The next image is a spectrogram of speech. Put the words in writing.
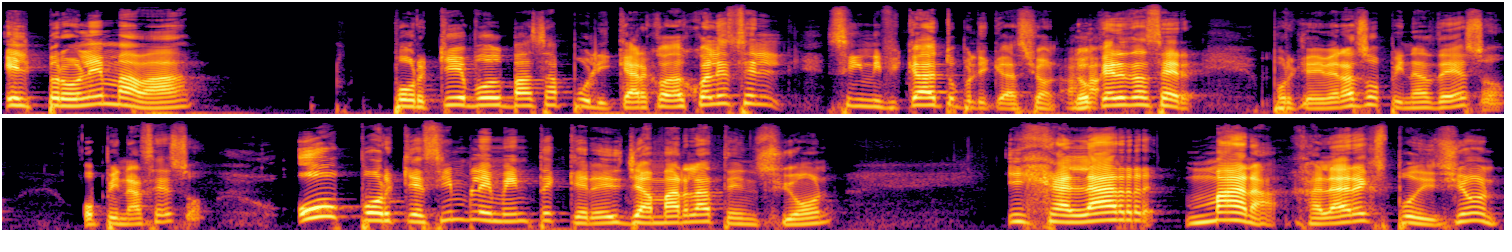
El problema va, ¿por qué vos vas a publicar cosas? ¿Cuál es el significado de tu publicación? ¿Lo querés hacer porque de veras opinas de eso? ¿Opinas eso? ¿O porque simplemente querés llamar la atención y jalar Mara, jalar exposición?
